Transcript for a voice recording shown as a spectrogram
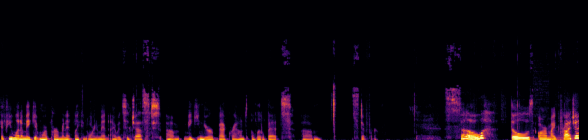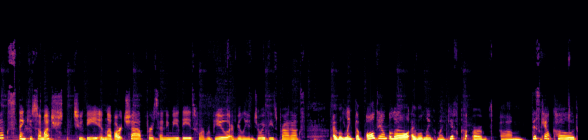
if you want to make it more permanent, like an ornament, I would suggest um, making your background a little bit um, stiffer. So those are my projects. Thank you so much to the In Love Art Shop for sending me these for review. I really enjoyed these products. I will link them all down below. I will link my gift or um, discount code,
